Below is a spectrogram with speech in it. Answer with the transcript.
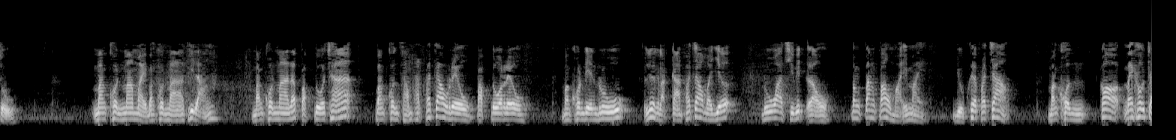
ซู บางคนมาใหม่ บางคนมาที่หลัง บางคนมาแล้วปรับตัวช้า บางคนสัมผัสพระเจ้าเร็ว ปรับตัวเร็ว บางคนเรียนรู้เรื่องหลักการพระเจ้ามาเยอะ รู้ว่าชีวิตเราต้องตั้งเป้าหมายใหม่ อยู่เพื่อพระเจ้า บางคนก็ไม่เข้าใจ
